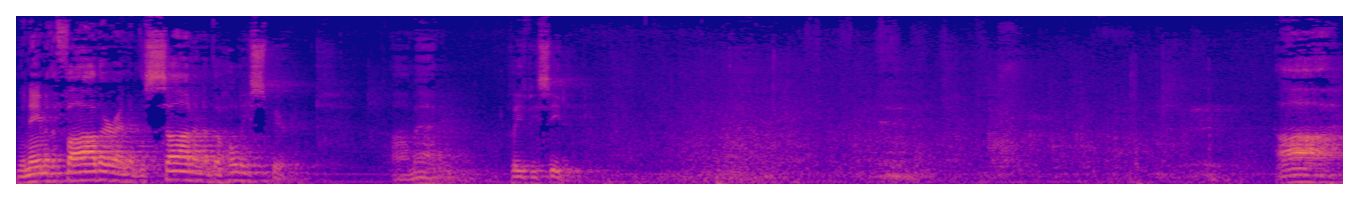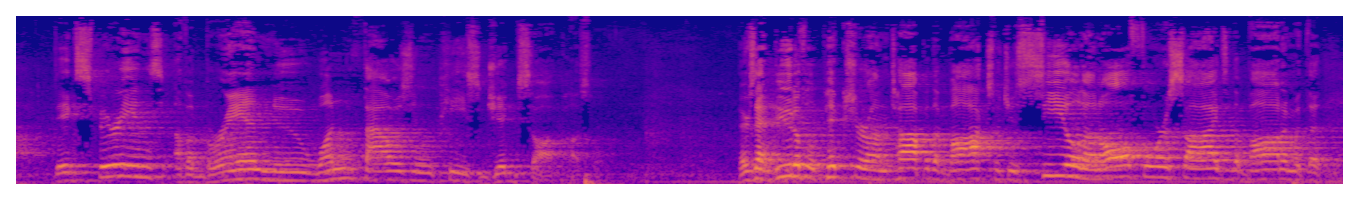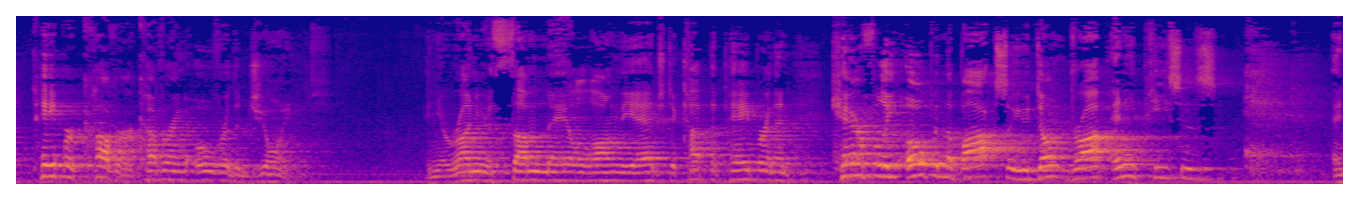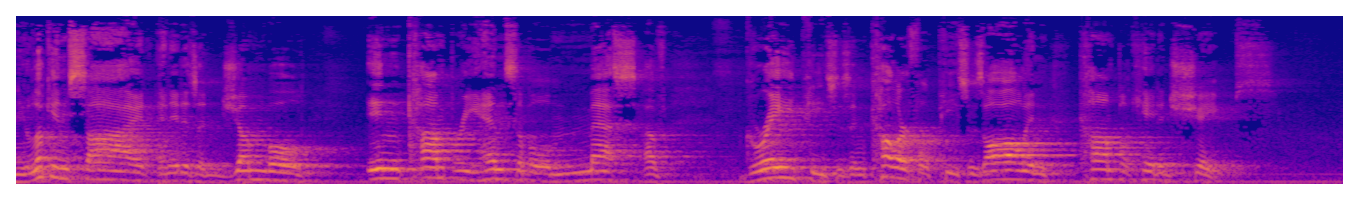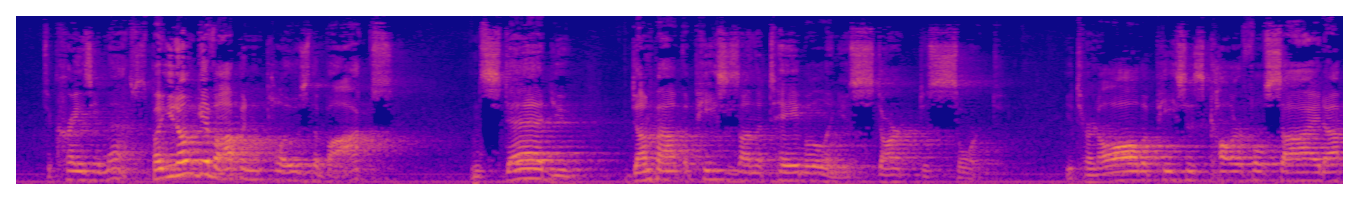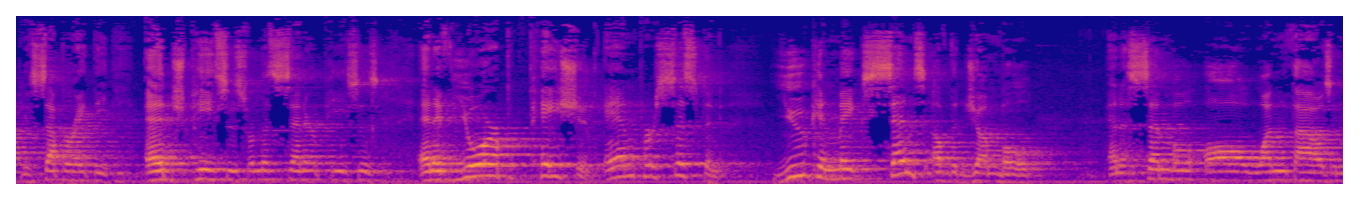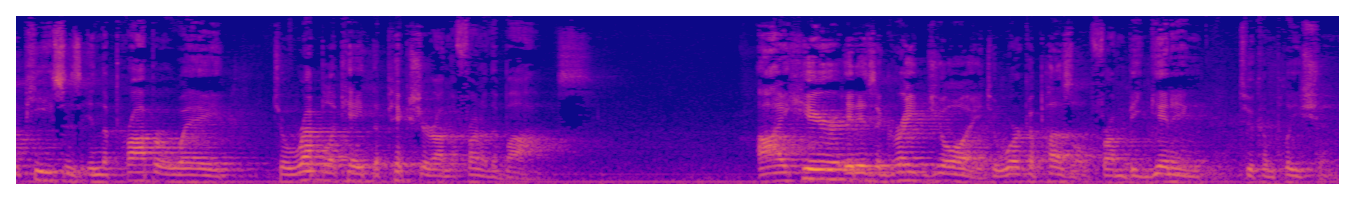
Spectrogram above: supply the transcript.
In the name of the Father, and of the Son, and of the Holy Spirit. Amen. Please be seated. Ah, the experience of a brand new 1,000 piece jigsaw puzzle. There's that beautiful picture on top of the box, which is sealed on all four sides of the bottom with the paper cover covering over the joint. And you run your thumbnail along the edge to cut the paper and then carefully open the box so you don't drop any pieces. And you look inside, and it is a jumbled, incomprehensible mess of gray pieces and colorful pieces, all in complicated shapes. It's a crazy mess. But you don't give up and close the box. Instead, you dump out the pieces on the table and you start to sort. You turn all the pieces colorful side up, you separate the edge pieces from the center pieces, and if you're patient and persistent, you can make sense of the jumble and assemble all 1,000 pieces in the proper way to replicate the picture on the front of the box. I hear it is a great joy to work a puzzle from beginning to completion.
